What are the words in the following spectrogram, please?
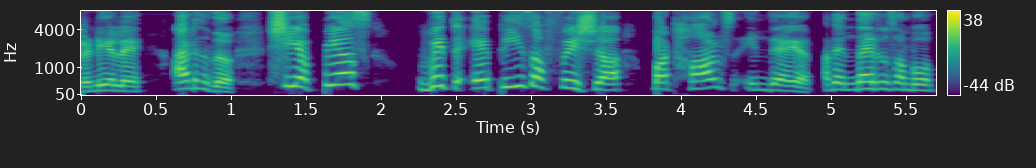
റെഡി അല്ലേ? അടുത്തത് she appears with a piece of fish but halts in the air അതെന്തായിരുന്നു സംഭവം?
